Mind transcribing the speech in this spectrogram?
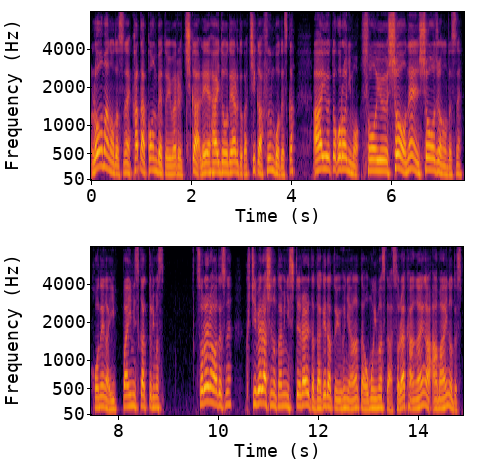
ローマのですね、カタコンベと言われる地下礼拝堂であるとか地下墳墓ですかああいうところにもそういう少年少女のですね、骨がいっぱい見つかっております。それらはですね、口減らしのために捨てられただけだというふうにあなたは思いますが、それは考えが甘いのです。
